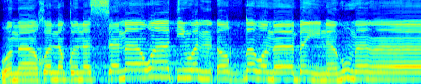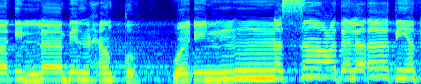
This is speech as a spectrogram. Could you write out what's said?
وما خلقنا السماوات والأرض وما بينهما إلا بالحق وإن الساعة لآتية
